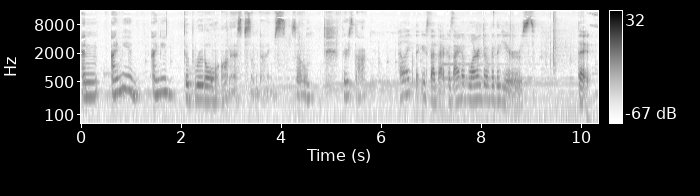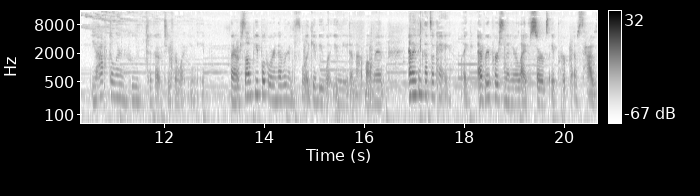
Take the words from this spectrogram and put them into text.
and I need I need the brutal honest sometimes. So there's that. I like that you said that because I have learned over the years that you have to learn who to go to for what you need. There are some people who are never going to fully give you what you need in that moment. And I think that's okay. Like every person in your life serves a purpose, has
